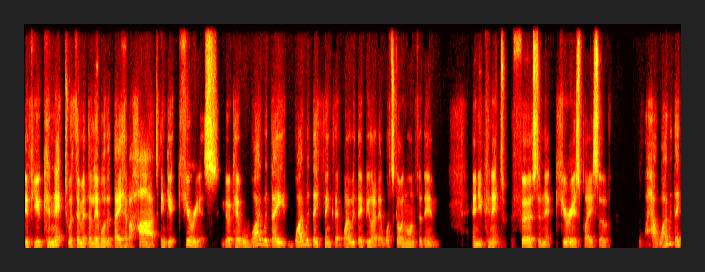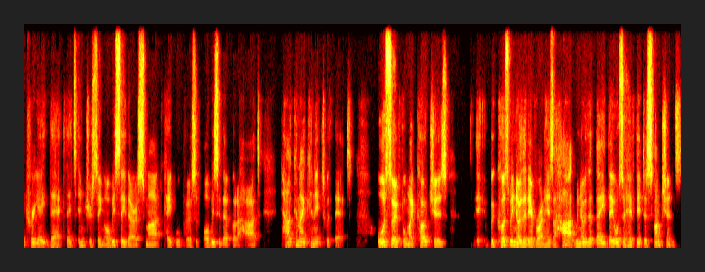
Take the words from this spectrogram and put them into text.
if you connect with them at the level that they have a heart and get curious you go okay well why would they why would they think that? Why would they be like that? What's going on for them and you connect first in that curious place of how why would they create that? That's interesting. Obviously they're a smart capable person. Obviously they've got a heart. How can i connect with that? Also for my coaches eh, because we know that everyone has a heart we know that they they also have their dysfunctions.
